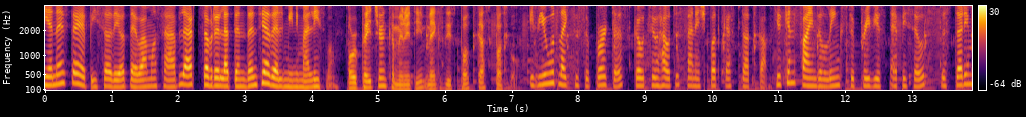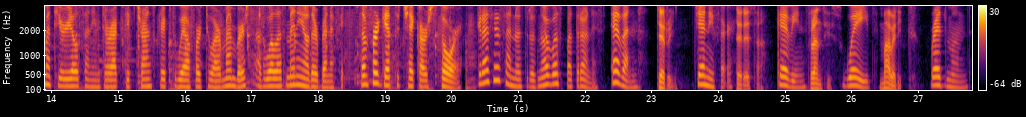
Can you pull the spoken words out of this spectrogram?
Y en este episodio te vamos a hablar sobre la tendencia del minimalismo. Our Patreon community makes this podcast possible. If you would like to support us, go to howtospanishpodcast.com. You can find the links to previous episodes, the study materials and interactive transcripts we offer to our members, as well as many other benefits. Don't forget to check our store. Gracias a nuestros nuevos patrones, Evan, Terry, Jennifer, Teresa, Kevin, Francis, Wade, Maverick, Redmond.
